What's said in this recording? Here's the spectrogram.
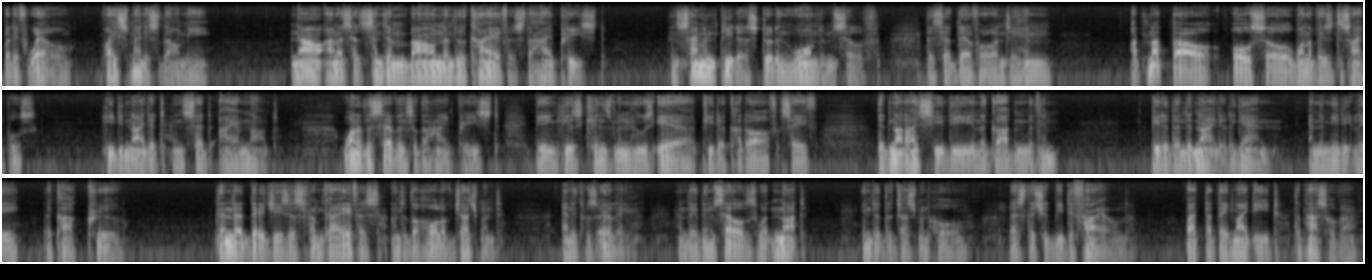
But if well, why smitest thou me? Now Annas had sent him bound unto Caiaphas the high priest. And Simon Peter stood and warmed himself. They said therefore unto him, Art not thou also one of his disciples? He denied it, and said, I am not. One of the servants of the high priest, being his kinsman whose ear Peter cut off, saith, Did not I see thee in the garden with him? Peter then denied it again, and immediately the cock crew. Then led they Jesus from Caiaphas unto the hall of judgment, and it was early, and they themselves went not into the judgment hall, lest they should be defiled, but that they might eat the Passover.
